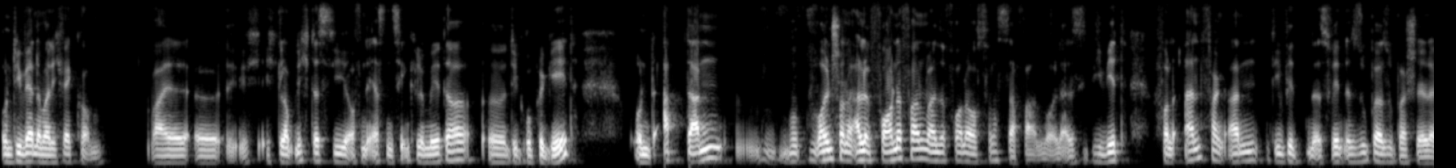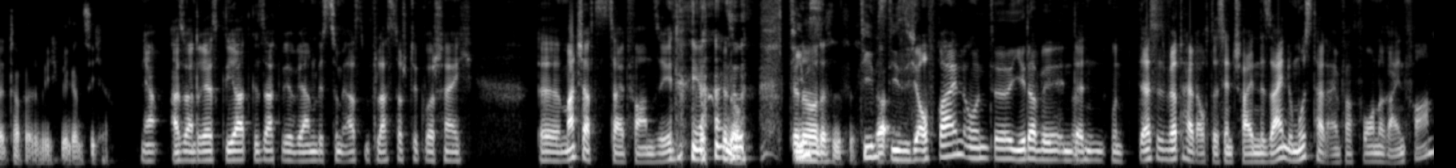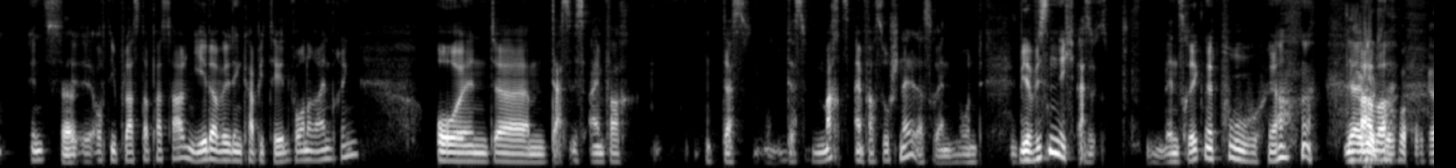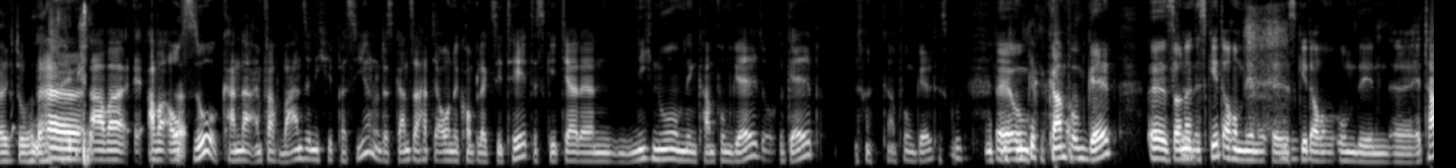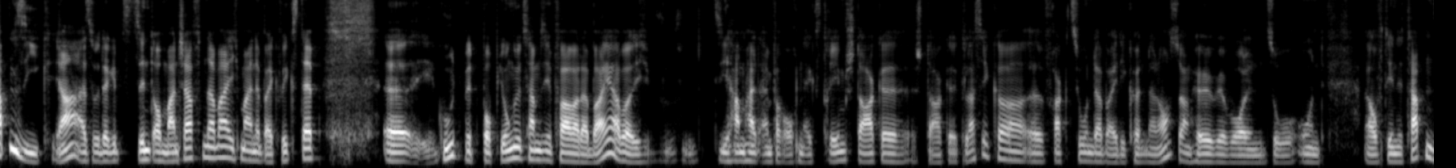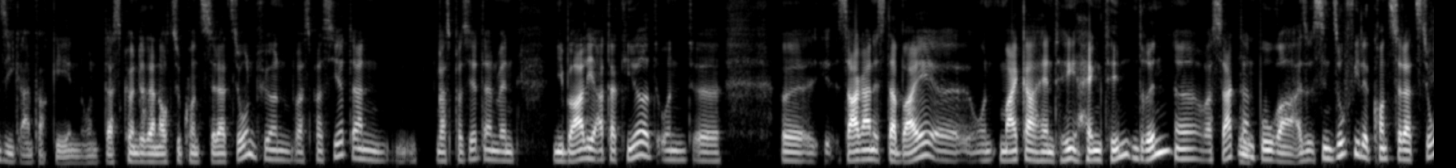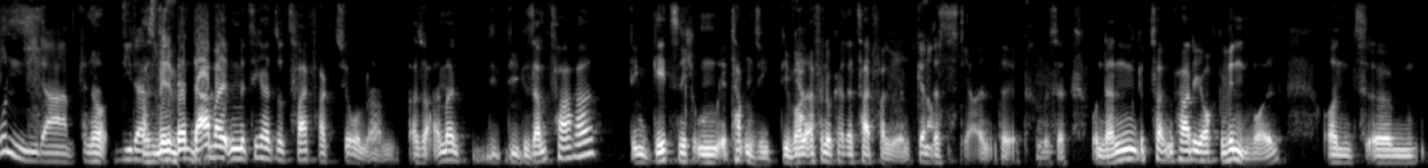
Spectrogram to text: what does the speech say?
und die werden aber nicht wegkommen, weil äh, ich, ich glaube nicht, dass die auf den ersten zehn Kilometer äh, die Gruppe geht. Und ab dann wollen schon alle vorne fahren, weil sie vorne aufs Pflaster fahren wollen. Also die wird von Anfang an, die wird, das wird eine super, super schnelle Etappe, da bin ich mir ganz sicher. Ja, also Andreas Klier hat gesagt, wir werden bis zum ersten Pflasterstück wahrscheinlich äh, Mannschaftszeitfahren sehen. ja, also genau. Teams, genau, das ist es. Teams, ja. die sich aufreihen und äh, jeder will in ja. den, und das wird halt auch das Entscheidende sein. Du musst halt einfach vorne reinfahren ins, äh, auf die Pflasterpassagen. Jeder will den Kapitän vorne reinbringen. Und ähm, das ist einfach das, das macht es einfach so schnell, das Rennen. Und wir wissen nicht, also wenn es regnet, puh, ja. Ja, aber, gar nicht drüber äh, aber, aber auch ja. so kann da einfach wahnsinnig viel passieren. Und das Ganze hat ja auch eine Komplexität. Es geht ja dann nicht nur um den Kampf um Geld, Gelb, Kampf um Geld ist gut, äh, um Kampf um Gelb, äh, sondern es geht auch um den, äh, es geht auch um den äh, Etappensieg, ja, also da gibt's, sind auch Mannschaften dabei, ich meine bei Quickstep, äh, gut, mit Bob Jungels haben sie einen Fahrer dabei, aber ich, sie haben halt einfach auch eine extrem starke, starke Klassiker-Fraktion dabei, die könnten dann auch sagen, hey, wir wollen so und auf den Etappensieg einfach gehen. Und das könnte dann auch zu Konstellationen führen, was passiert dann, was passiert dann, wenn Nibali attackiert und äh, Sagan ist dabei äh, und Maika hängt, hängt hinten drin. Äh, was sagt dann hm. Bora? Also es sind so viele Konstellationen, die da. Genau. Die da also wir werden dabei mit Sicherheit so zwei Fraktionen haben. Also einmal die, die Gesamtfahrer, denen geht es nicht um Etappensieg. Die wollen ja. einfach nur keine Zeit verlieren. Genau. Das ist die eine Prämisse. Und dann gibt es halt ein paar, die auch gewinnen wollen. Und ähm,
